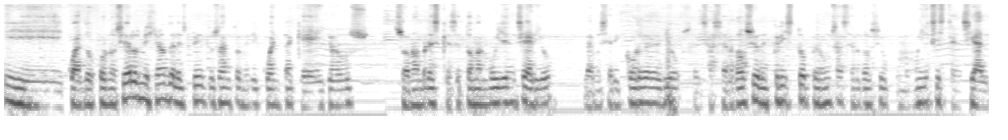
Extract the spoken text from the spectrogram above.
Y cuando conocí a los misioneros del Espíritu Santo me di cuenta que ellos son hombres que se toman muy en serio la misericordia de Dios, el sacerdocio de Cristo, pero un sacerdocio como muy existencial,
